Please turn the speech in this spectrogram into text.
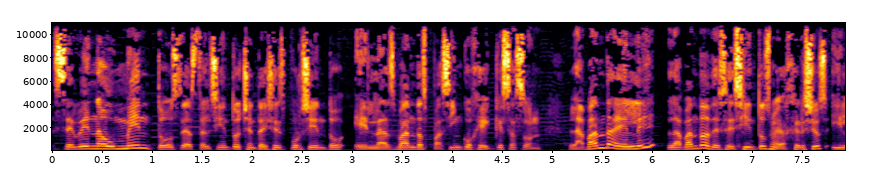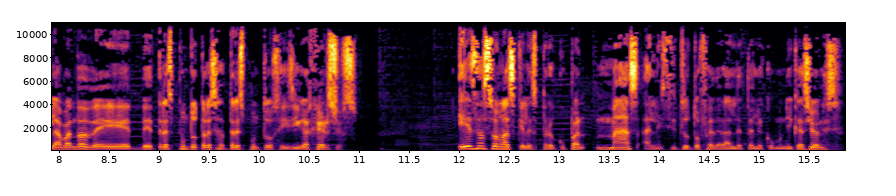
se ven aumentos de hasta el 186% en las bandas para 5G, que esas son la banda L, la banda de 600 MHz y la banda de, de 3.3 a 3.6 GHz. Esas son las que les preocupan más al Instituto Federal de Telecomunicaciones.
